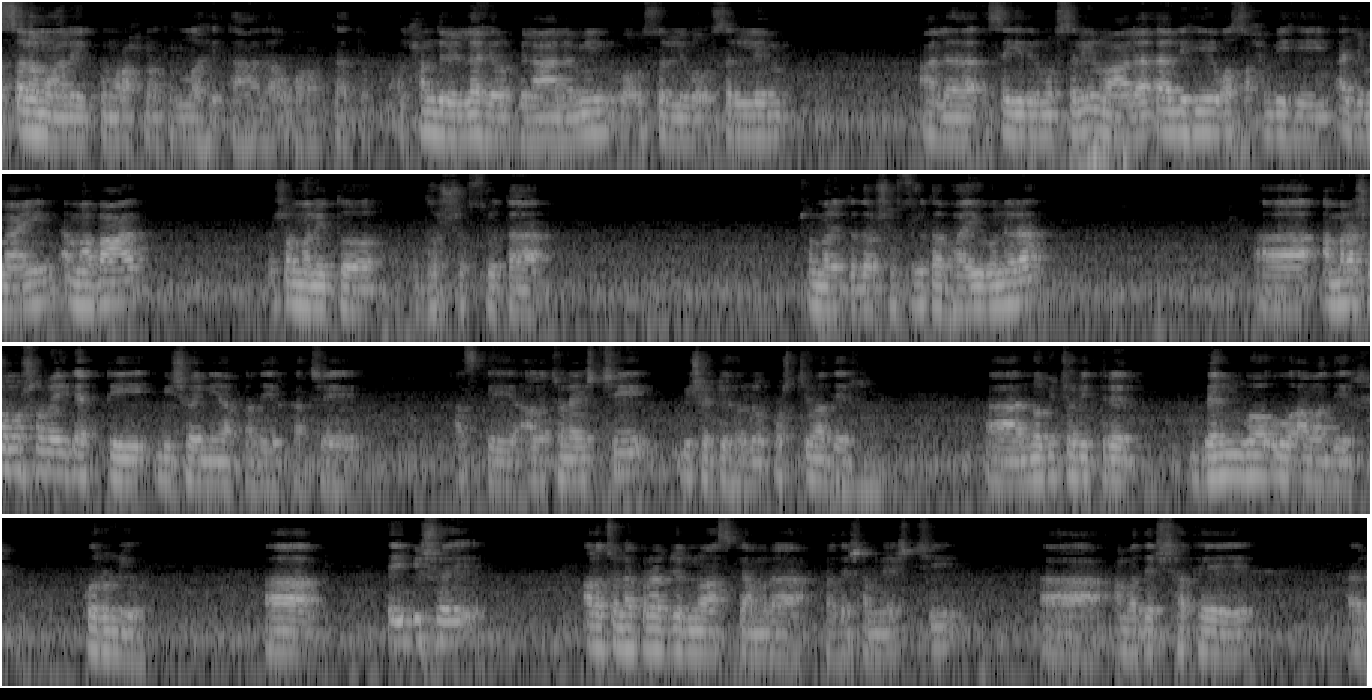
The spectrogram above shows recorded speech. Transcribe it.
আসসালামু আলাইকুম রহমতুল্লাহ তালা ওবরাকাত আলহামদুলিল্লাহ রবিল আলমিন ওসলি ওসাল্লিম আলা সঈদ মুরসালিন আলা আলহি ওসাহবিহি আজমাইন। আমাবাদ সম্মানিত দর্শক শ্রোতা, সম্মানিত দর্শক শ্রোতা ভাই বোনেরা আমরা সমসাময়িক একটি বিষয় নিয়ে আপনাদের কাছে আজকে আলোচনা এসছি। বিষয়টি হলো পশ্চিমাদের নবী চরিত্রের ব্যঙ্গ ও আমাদের করণীয়। এই বিষয়ে আলোচনা করার জন্য আজকে আমরা আপনাদের সামনে এসেছি। আমাদের সাথে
